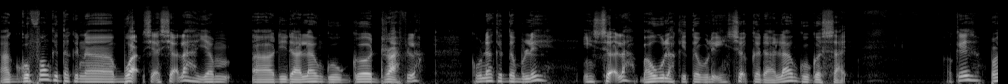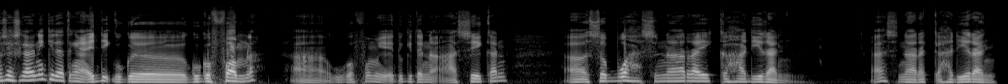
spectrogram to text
Uh, Google Form kita kena buat siap-siap lah yang uh, di dalam Google Drive lah. Kemudian kita boleh insert lah. Barulah kita boleh insert ke dalam Google Site. Okay, proses sekarang ni kita tengah edit Google Google Form lah. Uh, Google Form iaitu kita nak hasilkan uh, sebuah senarai kehadiran ha, senarai kehadiran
